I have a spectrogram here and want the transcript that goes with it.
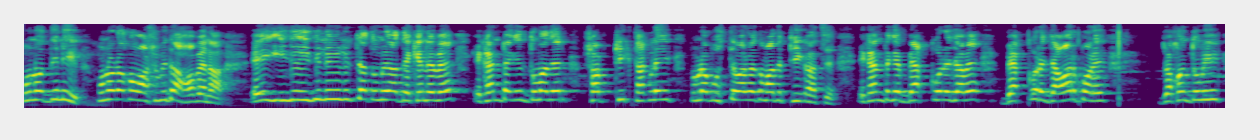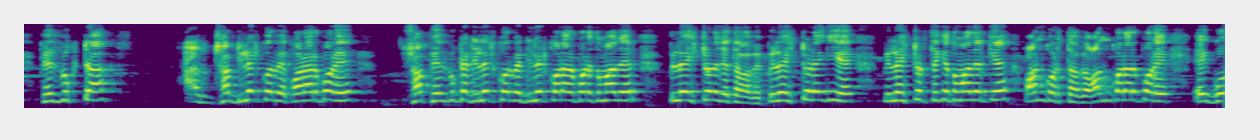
কোনো দিনই কোনো রকম অসুবিধা হবে না। এই ইজিলিবিলিটিটা তোমরা দেখে নেবে। এখানটা কিন্তু তোমাদের সব ঠিক থাকলেই তোমরা বুঝতে পারবে তোমাদের ঠিক আছে। এখান থেকে ব্যাক করে যাবে। ব্যাক করে যাওয়ার পরে যখন তুমি ফেসবুকটা সব ডিলিট করবে, করার পরে সব ফেসবুকটা ডিলেট করবে ডিলিট করার পরে তোমাদের প্লে স্টোরে যেতে হবে। প্লে স্টোরে গিয়ে প্লে স্টোর থেকে তোমাদেরকে অন করতে হবে। অন করার পরে এই গো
